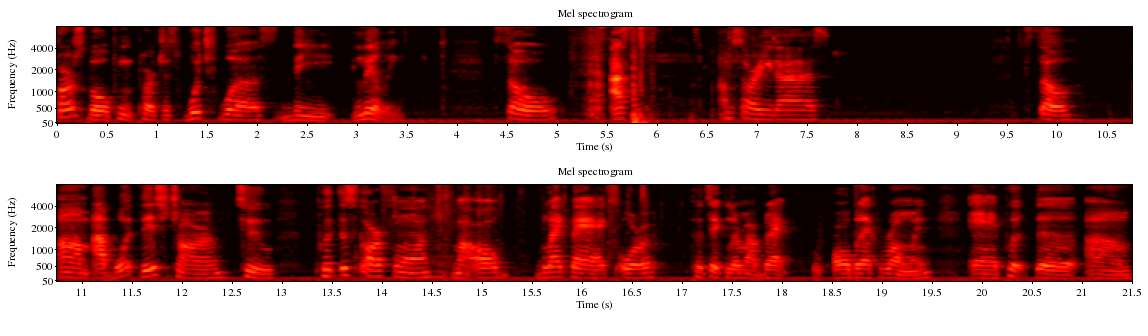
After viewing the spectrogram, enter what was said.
first bold pink purchase, which was the Lily. So I I'm sorry, you guys. So, um, I bought this charm to put the scarf on my all black bags or particular my black all black Rowan and put the um,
